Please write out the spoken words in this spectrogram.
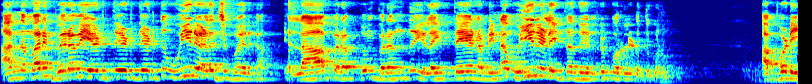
அந்த மாதிரி பிறவி எடுத்து எடுத்து எடுத்து உயிர் இழைச்சி போயிருக்கான். எல்லா பிறப்பும் பிறந்து இழைத்தேன் அப்படின்னா உயிர் இழைத்தது என்று பொருள் எடுத்துக்கணும். அப்படி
